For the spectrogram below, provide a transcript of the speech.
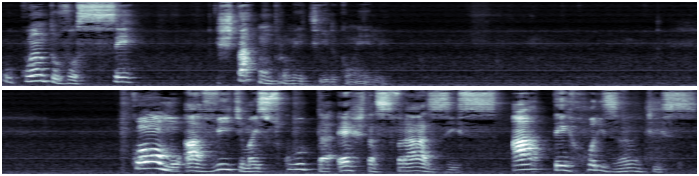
o quanto você está comprometido com ele. Como a vítima escuta estas frases aterrorizantes,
